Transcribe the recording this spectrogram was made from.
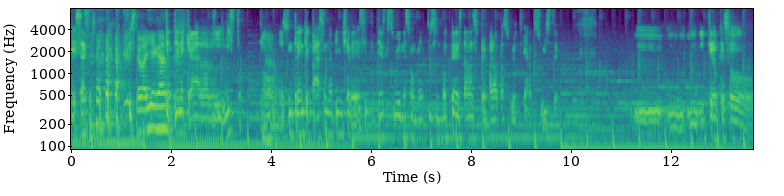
Exacto. te va a llegar. Te tiene que agarrar listo. Es un tren que pasa una pinche vez y te tienes que subir en ese momento. Y si no te estabas preparado para subirte, ya no te subiste. Y, y creo que eso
